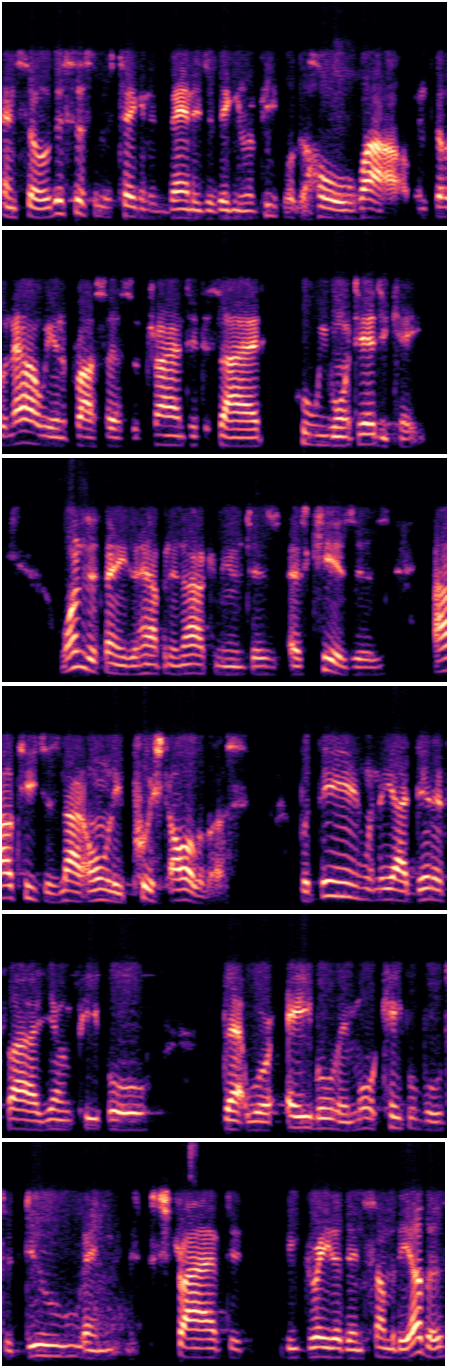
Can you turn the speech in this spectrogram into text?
And so this system is taking advantage of ignorant people the whole while. And so now we're in the process of trying to decide who we want to educate. One of the things that happened in our communities as kids is our teachers not only pushed all of us, but then when they identified young people that were able and more capable to do and strive to be greater than some of the others,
